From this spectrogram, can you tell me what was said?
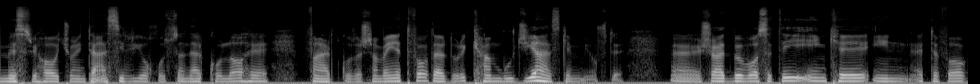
مصری ها چون این تأثیری و خصوصا در کلاه فرد گذاشتن. و این اتفاق در دوره کمبوجیه هست که میفته شاید به واسطه این که این اتفاق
